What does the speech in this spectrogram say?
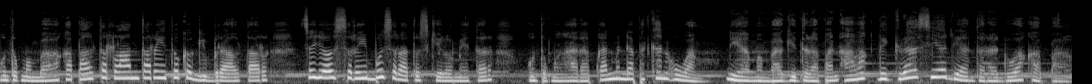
untuk membawa kapal terlantar itu ke Gibraltar sejauh 1100 km untuk mengharapkan mendapatkan uang. Dia membagi delapan awak di Gracia di antara dua kapal,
